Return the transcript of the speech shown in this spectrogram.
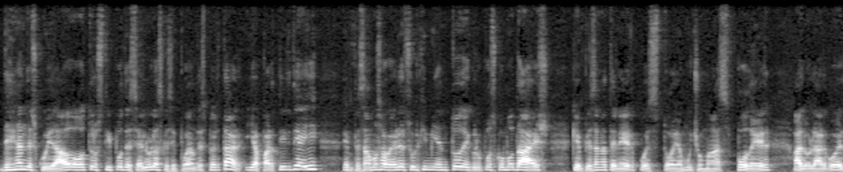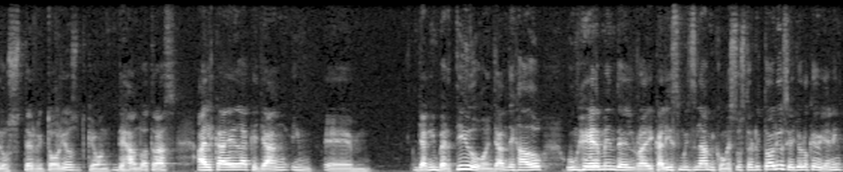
dejan descuidado otros tipos de células que se puedan despertar. Y a partir de ahí empezamos a ver el surgimiento de grupos como Daesh, que empiezan a tener pues todavía mucho más poder a lo largo de los territorios que van dejando atrás Al Qaeda, que ya han, em, ya han invertido, ya han dejado un germen del radicalismo islámico en estos territorios y ellos lo que vienen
